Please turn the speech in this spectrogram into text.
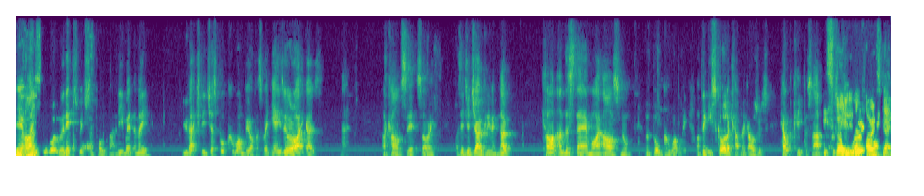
Yeah, I used to work with an Ipswich supporter, and he went to me, "You've actually just bought Kiwomya off us." I went, "Yeah, he's all right." He goes, "Nah, I can't see it. Sorry." I said, "You're joking." He went, "Nope, can't understand why Arsenal have bought Kiwomya." I think he scored a couple of goals, which helped keep us up. He scored in that Forest game.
